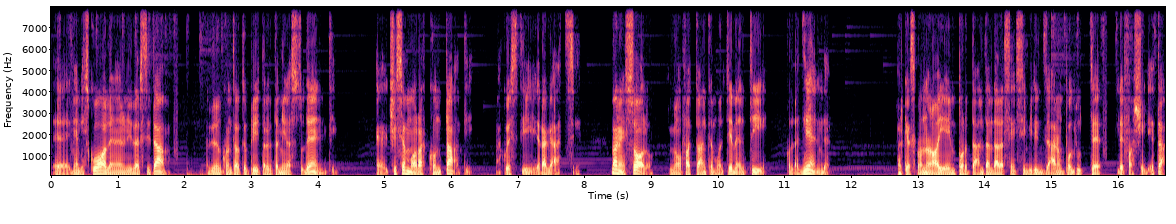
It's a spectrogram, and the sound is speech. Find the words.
eh, nelle scuole, nelle università, abbiamo incontrato più di 30.000 studenti, ci siamo raccontati a questi ragazzi, ma non solo, abbiamo fatto anche molti eventi con le aziende, perché secondo noi è importante andare a sensibilizzare un po' tutte le fasce di età.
